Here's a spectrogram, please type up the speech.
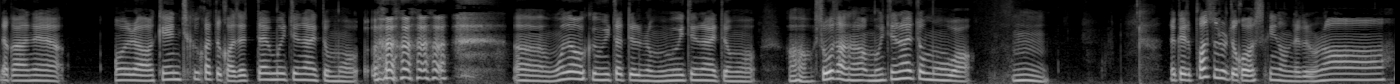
だからね、俺らは建築家とか絶対向いてないと思う。うん、物を組み立てるのも向いてないと思う。ああ、そうだな、向いてないと思うわ。うん。だけど、パズルとかは好きなんだけどな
